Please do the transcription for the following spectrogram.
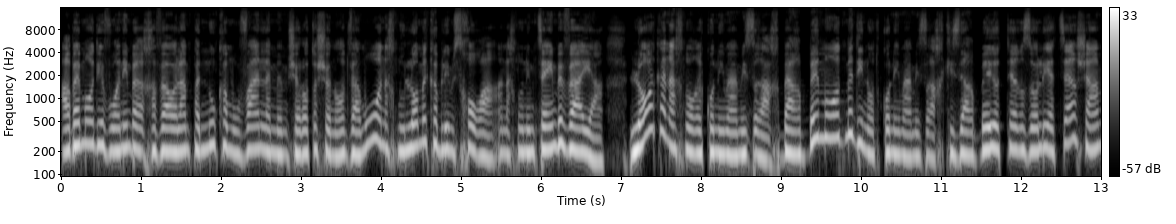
הרבה מאוד יבואנים ברחבי העולם פנו כמובן לממשלות השונות ואמרו, אנחנו לא מקבלים סחורה, אנחנו נמצאים בבעיה. לא רק אנחנו הרי קונים מהמזרח, בהרבה מאוד מדינות קונים מהמזרח, כי זה הרבה יותר זול לייצר שם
